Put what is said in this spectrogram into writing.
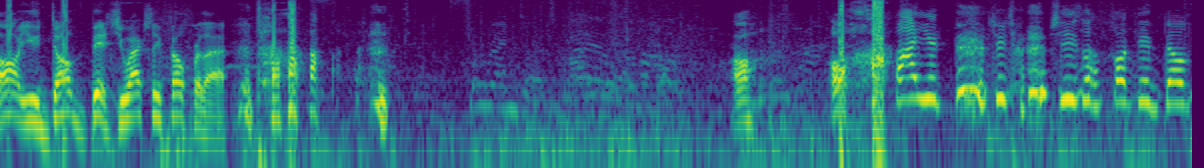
Oh, you dumb bitch! You actually fell for that. oh, oh, you, she, she's a fucking dumb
